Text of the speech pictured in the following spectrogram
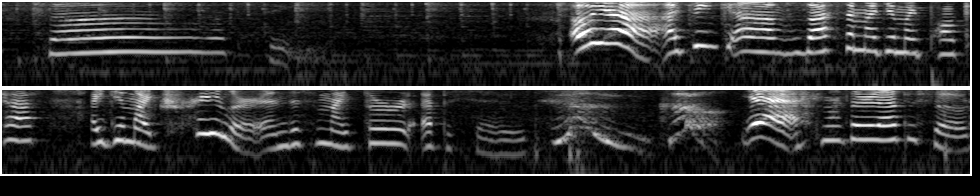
so let's see. Oh yeah, I think um, last time I did my podcast, I did my trailer, and this is my third episode. Ooh, cool. Yeah, my third episode.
